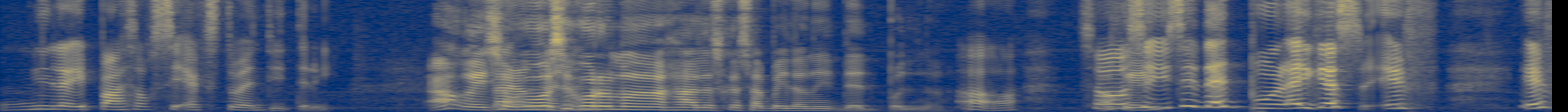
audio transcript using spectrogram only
nila ipasok si X-23. Okay, Parang so ganun. siguro mga halos kasabay lang ni Deadpool, no? Oo. So, Okay. si, si Deadpool, I guess, if if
